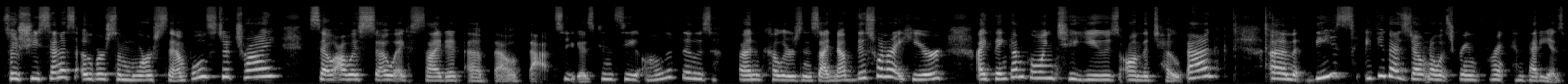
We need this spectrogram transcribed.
So she sent us over some more samples to try. So I was so excited about that. So you guys can see all of those fun colors inside. Now this one right here, I think I'm going to use on the tote bag. Um, these, if you guys don't know what screen print confetti is,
